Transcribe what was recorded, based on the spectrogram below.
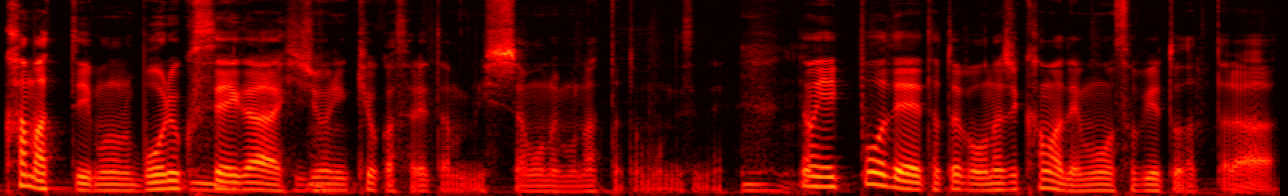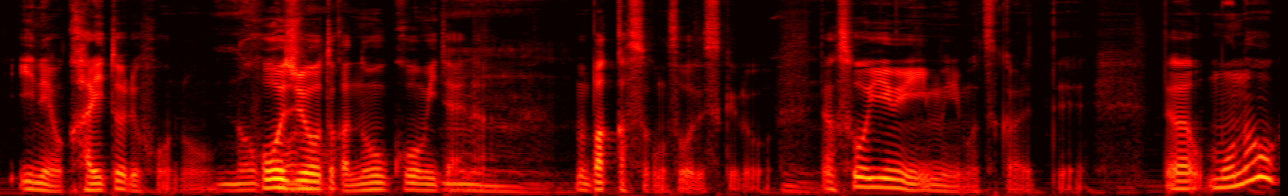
鎌っていうものの暴力性が非常に強化されたりしたものにもなったと思うんですね。うん、でも一方で例えば同じ鎌でもソビエトだったら稲を刈り取る方の北条とか農耕みたいな、うん、バッカスとかもそうですけど、うん、そういう意味にも使われて。だから物を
